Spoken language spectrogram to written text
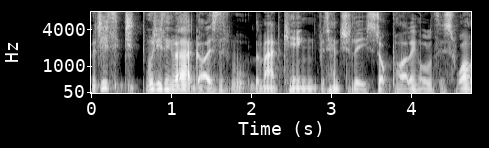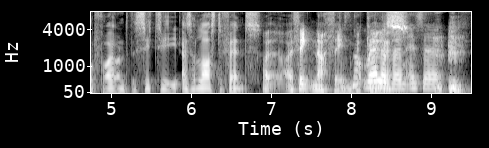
But do you th- do you- what do you think about that, guys? The, the Mad King potentially stockpiling all of this wildfire under the city as a last defense. I, I think nothing. It's not because- relevant, is it?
